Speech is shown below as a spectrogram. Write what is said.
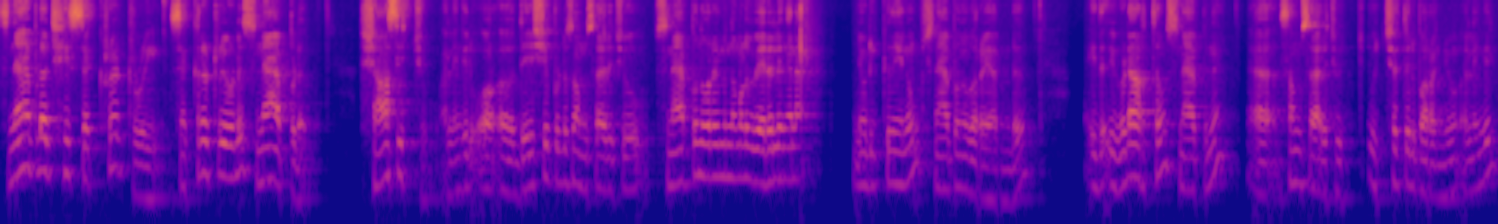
സ്നാപ്ഡ് അറ്റ് ഹിസ് സെക്രട്ടറി സെക്രട്ടറിയോട് സ്നാപ്ഡ് ശാസിച്ചു. അല്ലെങ്കിൽ ദേഷ്യപ്പെട്ട് സംസാരിച്ചു. സ്നാപ്പ് എന്ന് പറയുമ്പോൾ നമ്മൾ വിരലിങ്ങനെ ഞൊടിക്കുന്നതിനും സ്നാപ്പ് എന്ന് പറയാറുണ്ട്. ഇത് ഇവിടെ അർത്ഥം സ്നാപ്പിന് സംസാരിച്ചു ഉച്ചത്തിൽ പറഞ്ഞു അല്ലെങ്കിൽ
